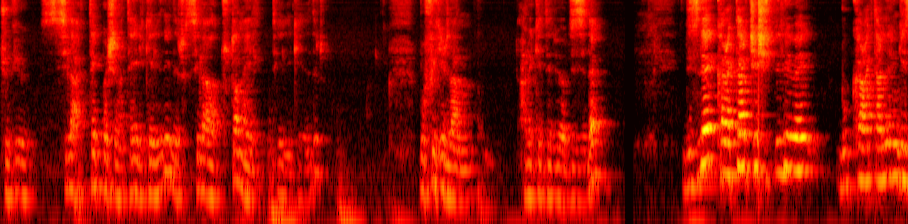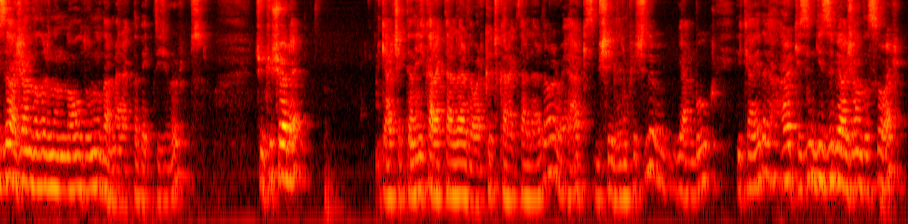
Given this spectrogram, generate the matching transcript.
Çünkü silah tek başına tehlikeli değildir. Silahı tutan el tehlikelidir. Bu fikirden hareket ediyor dizide. Dizide karakter çeşitliliği ve bu karakterlerin gizli ajandalarının ne olduğunu da merakla bekliyoruz. Çünkü şöyle, gerçekten iyi karakterler de var, kötü karakterler de var ve herkes bir şeylerin peşinde. Yani bu hikayede herkesin gizli bir ajandası var.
